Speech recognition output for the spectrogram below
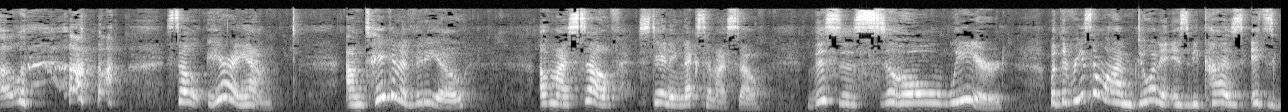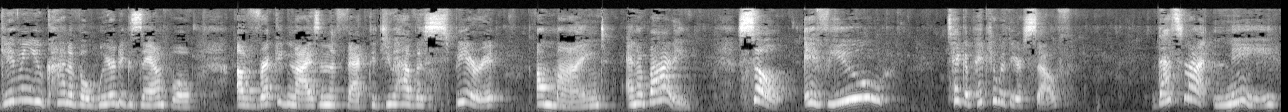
here I am. I'm taking a video of myself standing next to myself. This is so weird. But the reason why I'm doing it is because it's giving you kind of a weird example of recognizing the fact that you have a spirit, a mind, and a body. So if you take a picture with yourself, that's not me.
